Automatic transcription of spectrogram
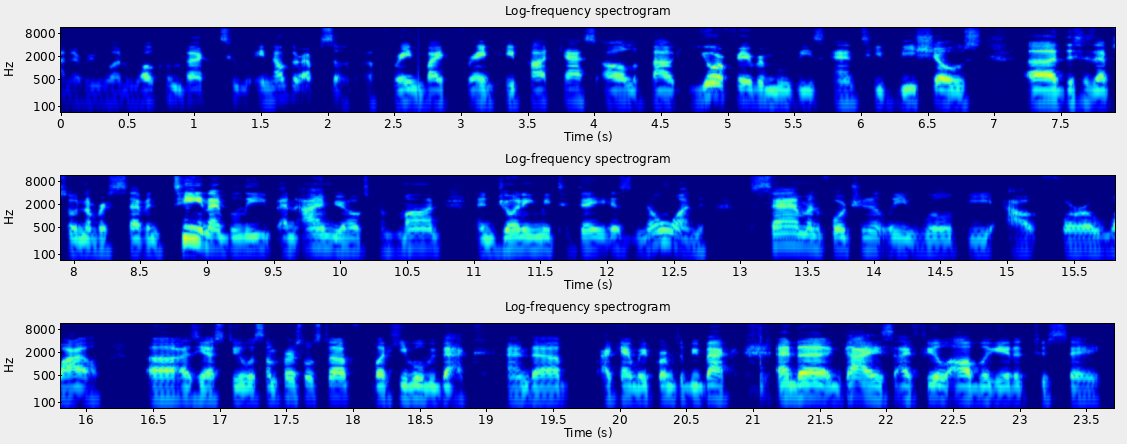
on, everyone? Welcome back to another episode of Frame by Frame, a podcast all about your favorite movies and TV shows. Uh, this is episode number 17, I believe, and I'm your host, Amaan. And joining me today is no one. Sam, unfortunately, will be out for a while uh, as he has to deal with some personal stuff, but he will be back. And uh, I can't wait for him to be back. And uh, guys, I feel obligated to say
